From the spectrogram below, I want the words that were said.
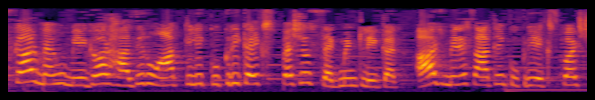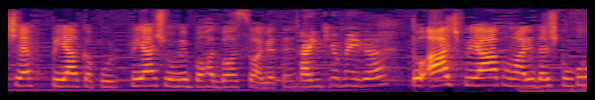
नमस्कार मैं हूँ मेघा और हाजिर हूँ आपके लिए कुकरी का एक स्पेशल सेगमेंट लेकर। आज मेरे साथ हैं cookery expert chef Priya Kapoor. Priya show में बहुत बहुत स्वागत है। Thank you Megha. तो आज प्रिया आप हमारे दर्शकों को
